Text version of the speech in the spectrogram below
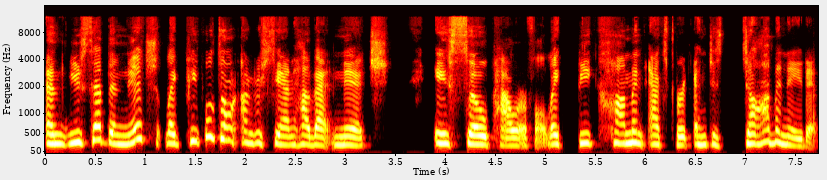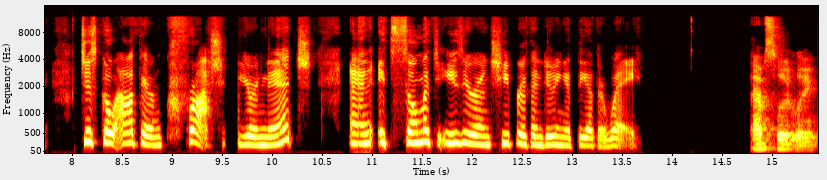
And you said the niche, like people don't understand how that niche is so powerful. Like become an expert and just dominate it. Just go out there and crush your niche. And it's so much easier and cheaper than doing it the other way. Absolutely.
